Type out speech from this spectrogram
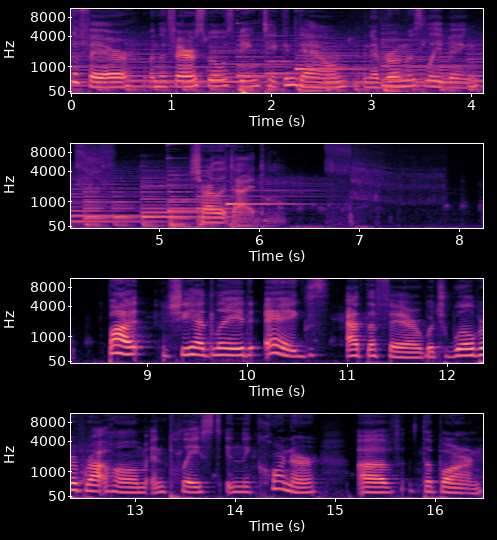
The fair, when the Ferris wheel was being taken down and everyone was leaving, Charlotte died. But she had laid eggs at the fair, which Wilbur brought home and placed in the corner of the barn.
